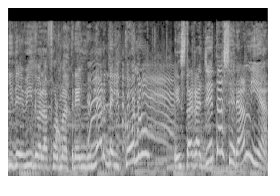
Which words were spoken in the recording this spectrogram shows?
Y debido a la forma triangular del cono, esta galleta será mía.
